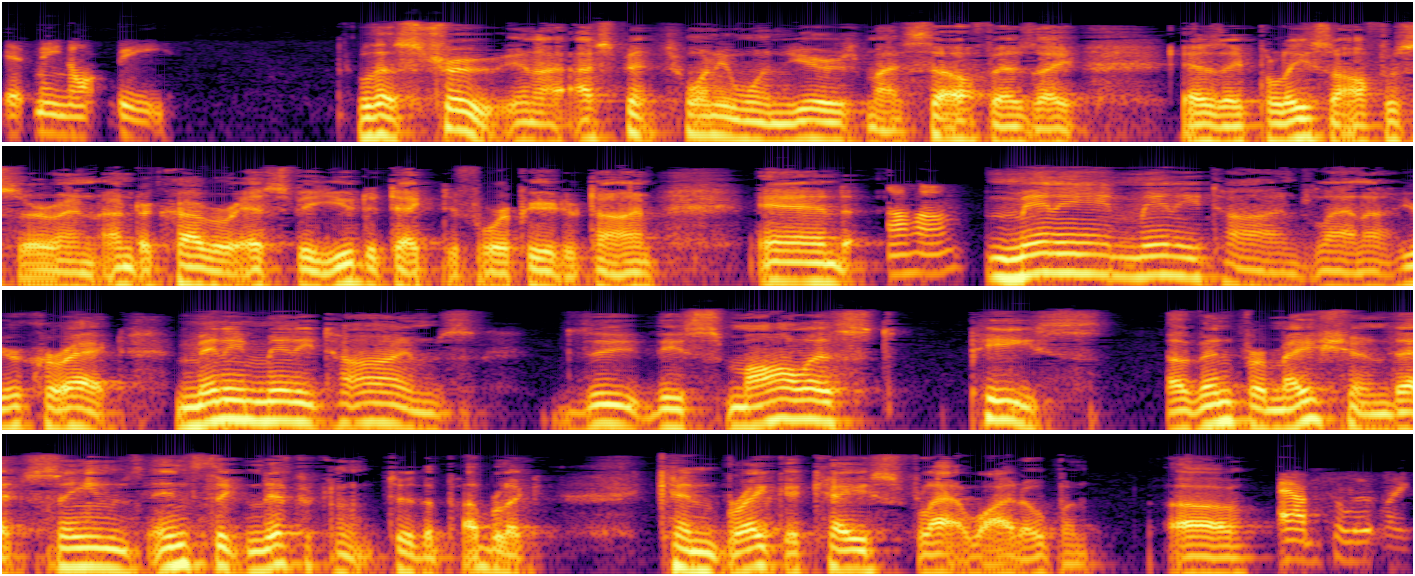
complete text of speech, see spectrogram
It may not be. Well, that's true, and I, I spent 21 years myself as a as a police officer and undercover SVU detective for a period of time, and Uh huh. many, many times, Lana, you're correct. Many, many times, the the smallest piece of information that seems insignificant to the public can break a case flat wide open. Uh, Absolutely.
